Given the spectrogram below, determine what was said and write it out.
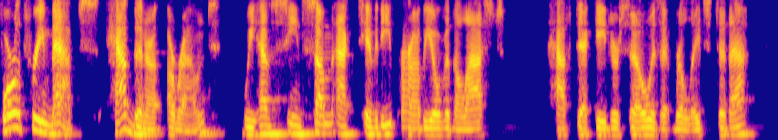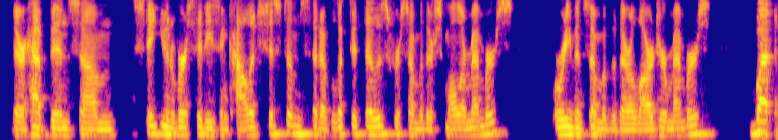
403 MEPs have been a- around. We have seen some activity probably over the last half decade or so as it relates to that. There have been some state universities and college systems that have looked at those for some of their smaller members or even some of their larger members. But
